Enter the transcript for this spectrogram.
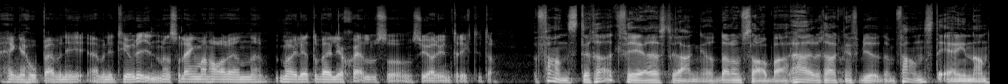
hänga ihop även i, även i teorin. Men så länge man har en möjlighet att välja själv så, så gör det ju inte riktigt det. Fanns det rökfria restauranger där de sa bara här är rökning förbjuden? Fanns det innan?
